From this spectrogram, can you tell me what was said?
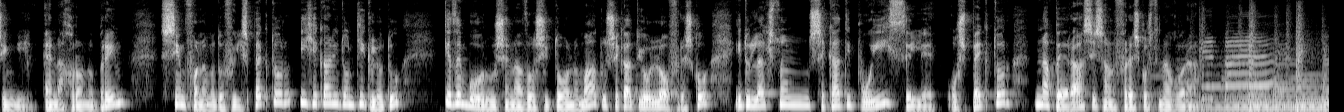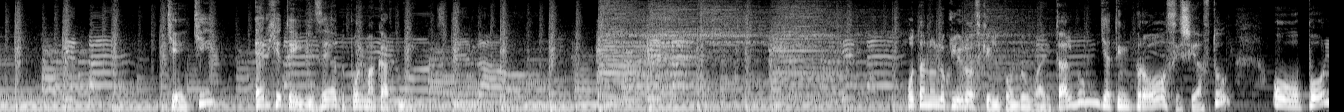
single ένα χρόνο πριν, σύμφωνα με το Phil Spector, είχε κάνει τον κύκλο του και δεν μπορούσε να δώσει το όνομά του σε κάτι ολόφρεσκο ή τουλάχιστον σε κάτι που ήθελε ο Spector να περάσει σαν φρέσκο στην αγορά. Και εκεί έρχεται η ιδέα του Paul McCartney Όταν ολοκληρώθηκε λοιπόν το White Album, για την προώθηση αυτού, ο Πολ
